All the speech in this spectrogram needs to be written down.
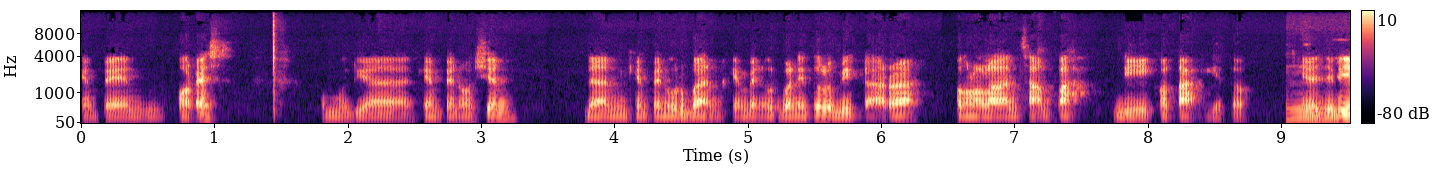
campaign forest, kemudian campaign ocean, dan campaign urban. Campaign urban itu lebih ke arah pengelolaan sampah di kota gitu. Ya, hmm. Ya jadi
